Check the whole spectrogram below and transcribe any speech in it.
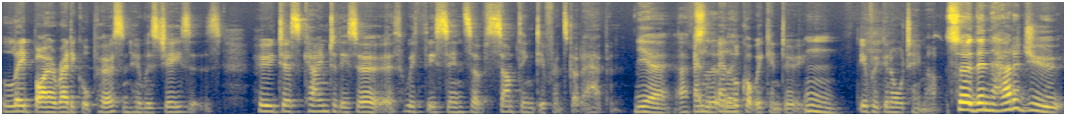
led by a radical person who was Jesus, who just came to this earth with this sense of something different's got to happen. Yeah, And, absolutely. and look what we can do if we can all team up. So then, how did you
